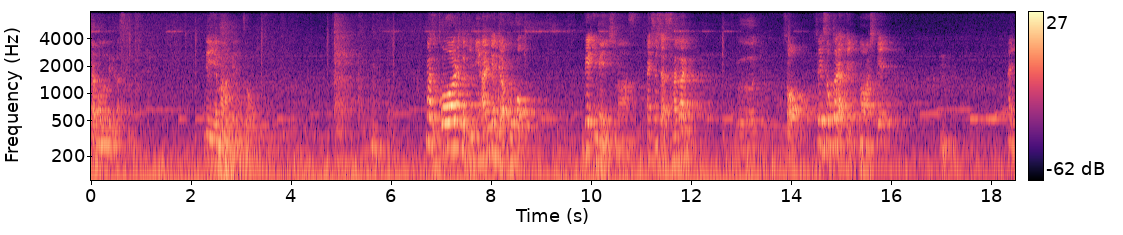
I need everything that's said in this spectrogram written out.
一回戻ってください。で家まあベンゾン、まずこうあるときに相手の手はここ。でイメージします。はいそしたら下がる。ぐーっと。そう。それでそこから、はい、回して、うん。はい、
